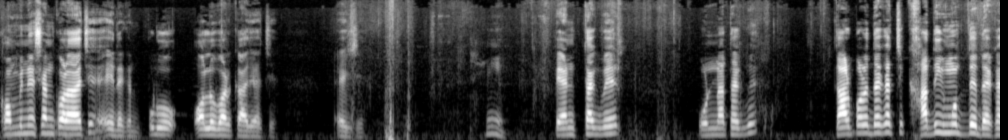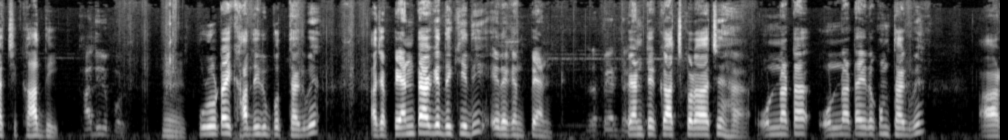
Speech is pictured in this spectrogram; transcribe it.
কম্বিনেশন করা আছে এই দেখেন পুরো অল ওভার কাজ আছে। এই যে হুম প্যান্ট থাকবে ওড়না থাকবে। তারপরে দেখাচ্ছি খাদির মধ্যে দেখাচ্ছি খাদি। খাদির উপর। হুম পুরোটাই খাদির উপর থাকবে। আচ্ছা প্যান্টটা আগে দেখিয়ে দিই। এ দেখেন প্যান্ট। প্যান্টের কাজ করা আছে হ্যাঁ। ওড়নাটা ওড়নাটা এরকম থাকবে। আর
